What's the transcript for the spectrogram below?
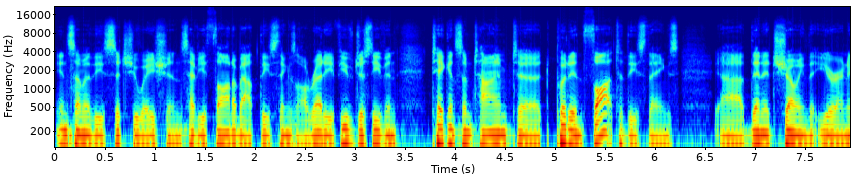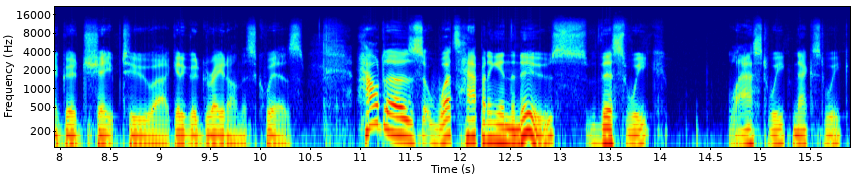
in some of these situations? Have you thought about these things already? If you've just even taken some time to put in thought to these things, uh, then it's showing that you're in a good shape to uh, get a good grade on this quiz. How does what's happening in the news this week last week, next week,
